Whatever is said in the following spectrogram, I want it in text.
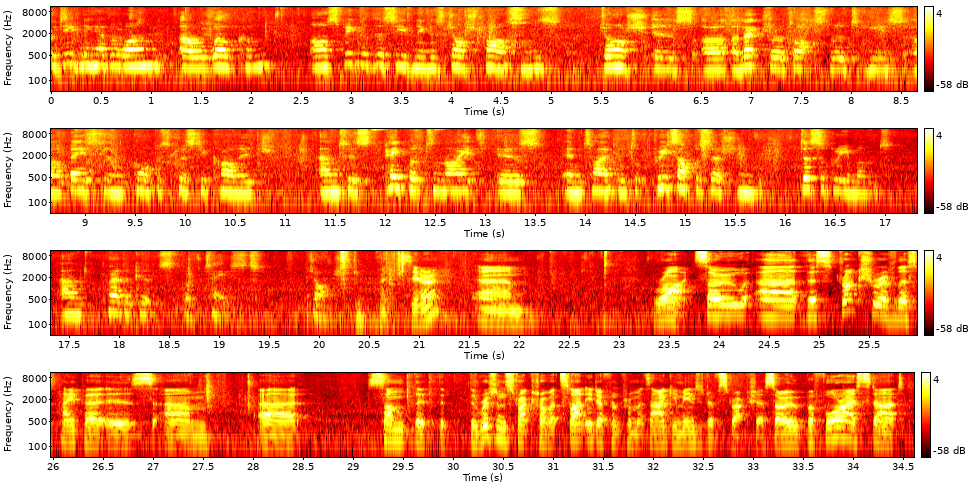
Good evening, everyone. Uh, welcome. Our speaker this evening is Josh Parsons. Josh is uh, a lecturer at Oxford. He's uh, based in Corpus Christi College, and his paper tonight is entitled Presupposition, Disagreement, and Predicates of Taste. Josh. Thank you, Sarah. Um, right, so uh, the structure of this paper is um, uh, some the, the, the, written structure of it slightly different from its argumentative structure. So before I start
